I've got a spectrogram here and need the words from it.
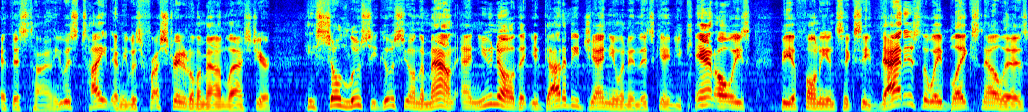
at this time. He was tight and he was frustrated on the mound last year. He's so loosey goosey on the mound, and you know that you got to be genuine in this game. You can't always be a phony and succeed. That is the way Blake Snell is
